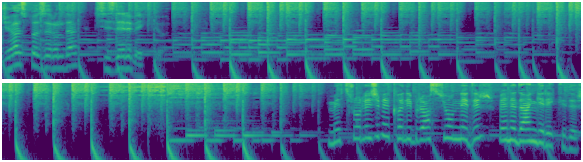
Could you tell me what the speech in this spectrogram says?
Cihaz Pazarı'nda sizleri bekliyor. Metroloji ve kalibrasyon nedir ve neden gereklidir?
